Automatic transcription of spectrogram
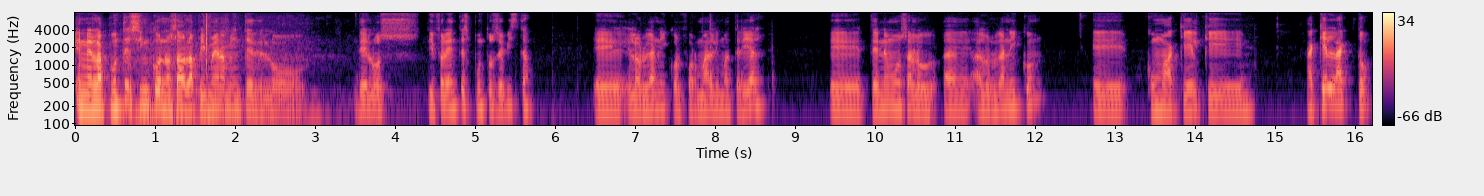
En el apunte 5 nos habla primeramente de, lo, de los diferentes puntos de vista, eh, el orgánico, el formal y material. Eh, tenemos al, eh, al orgánico como aquel que aquel acto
